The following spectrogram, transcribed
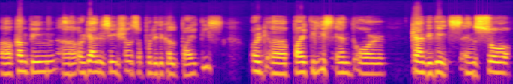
uh, campaign uh, organizations of political parties or uh, party lists and or candidates. And so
